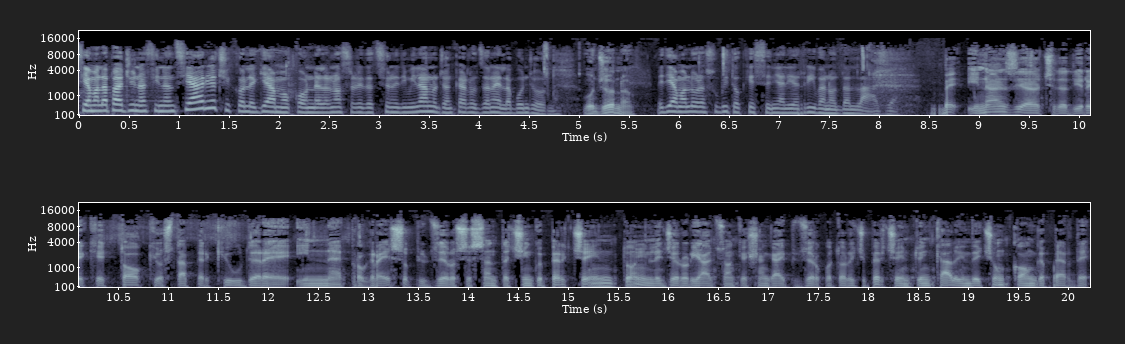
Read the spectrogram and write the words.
Siamo alla pagina finanziaria, ci colleghiamo con la nostra redazione di Milano, Giancarlo Zanella, buongiorno. Buongiorno. Vediamo allora subito che segnali arrivano dall'Asia. Beh, in Asia c'è da dire che Tokyo sta per chiudere in progresso più 0,65%, in leggero rialzo anche Shanghai più 0,14%, in calo invece Hong Kong perde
